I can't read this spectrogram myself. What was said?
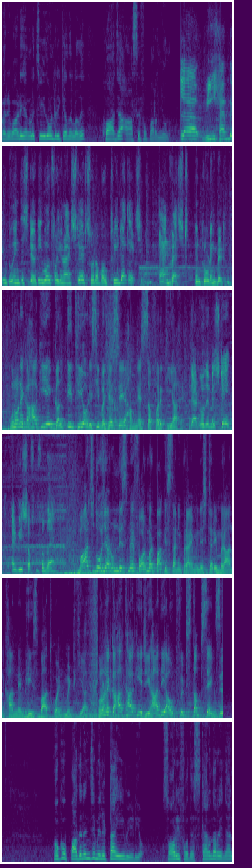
പരിപാടി ഞങ്ങൾ ചെയ്തുകൊണ്ടിരിക്കുക എന്നുള്ളത് ഖ്വാജ ആസിഫ് പറഞ്ഞു എന്ന് Uh, we have been doing this dirty work for United States for about three decades, you know, and West, including Britain. उन्होंने कहा कि ये गलती थी और इसी वजह से हमने सफर किया है That was a mistake, and we suffered for that. मार्च 2019 में former Pakistani prime minister Imran Khan ने भी इस बात को एडमिट किया था उन्होंने कहा था कि ये जिहादी आउटफिट्स तब से एग्जिस्ट നോക്കൂ പതിനഞ്ച് മിനിറ്റായി ഈ വീഡിയോ സോറി ഫോർ ദിസ് കാരണം എന്താ പറയുക ഞാൻ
